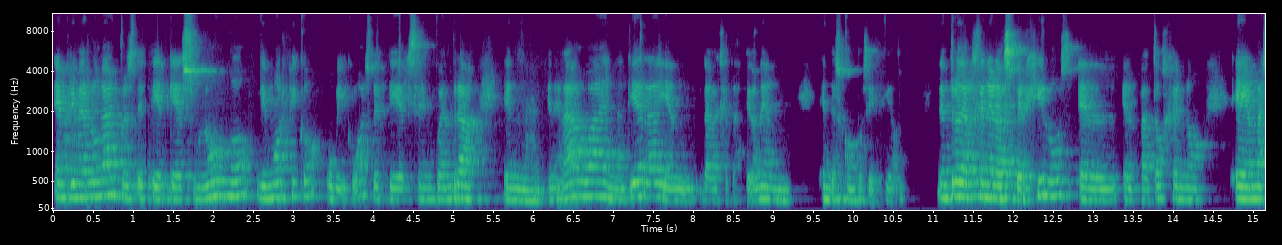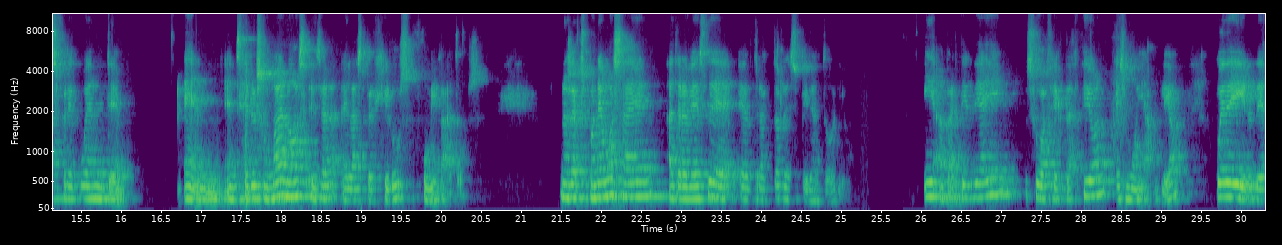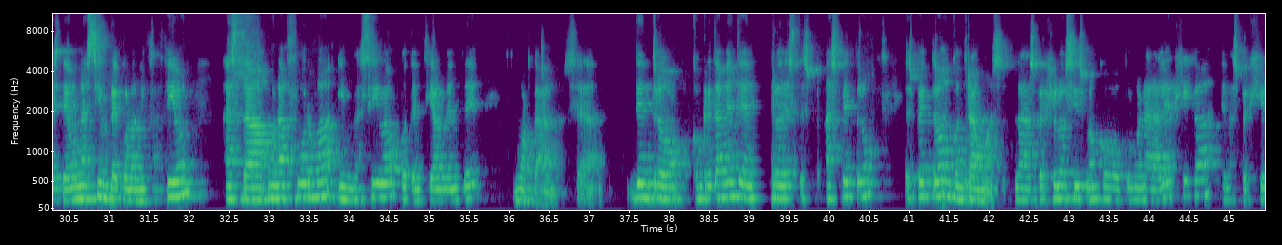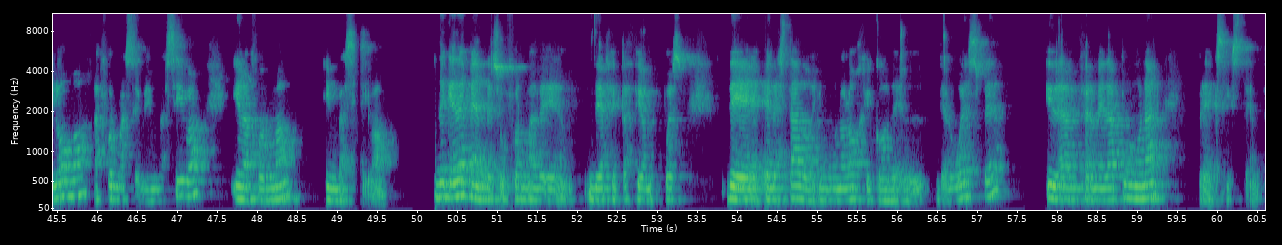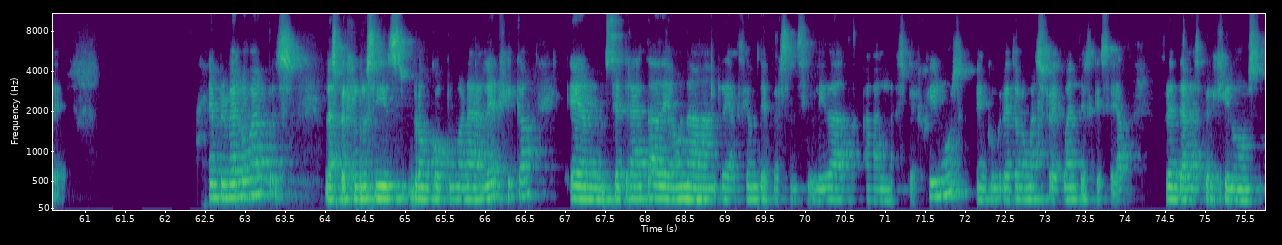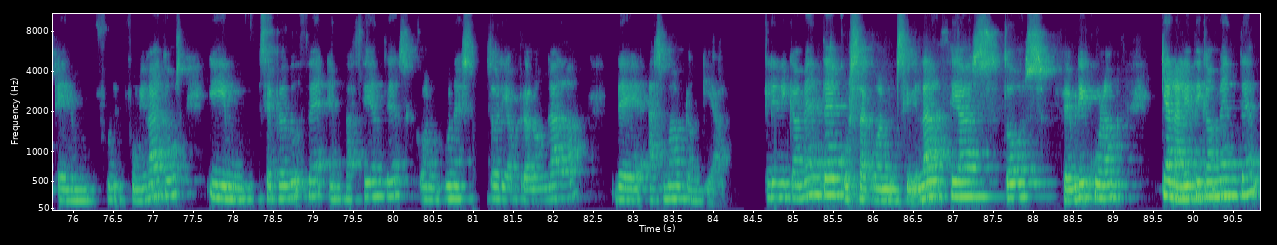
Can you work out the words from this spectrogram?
en primer lugar, pues decir que es un hongo dimórfico ubicuo, es decir, se encuentra en, el agua, en la tierra y en la vegetación en, descomposición. Dentro del género Aspergillus, el, patógeno eh, más frecuente en, seres humanos es el, el Aspergillus fumigatus. Nos exponemos a él a través del tracto respiratorio y a partir de ahí su afectación es muy amplia. Puede ir desde una simple colonización hasta una forma invasiva potencialmente mortal. O sea, dentro, concretamente dentro de este espectro, encontramos la aspergilosis broncopulmonar alérgica, el aspergiloma, la forma semi-invasiva y la forma invasiva. ¿De qué depende su forma de, de afectación? Pues del estado inmunológico del, huésped y de la enfermedad pulmonar preexistente. En primer lugar, pues, la aspergilosis broncopulmonar alérgica em, se trata de una reacción de hipersensibilidad al aspergillus, en concreto lo más frecuente es que sea frente al aspergillus em, fumigatus y se produce en pacientes con una historia prolongada de asma bronquial. Clínicamente cursa con sibilancias, tos, febrícula y analíticamente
